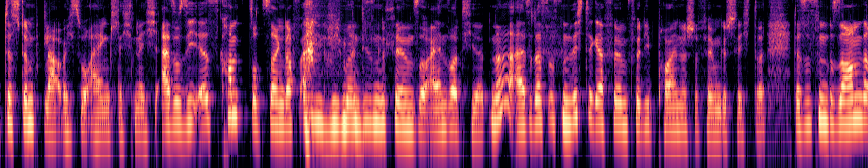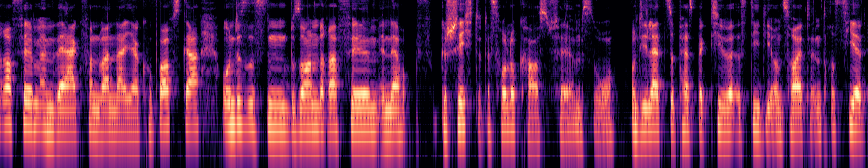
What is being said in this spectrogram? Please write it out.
Das stimmt, glaube ich, so eigentlich nicht. Also sie, es kommt sozusagen darauf an, wie man diesen Film so einsortiert. Ne? Also das ist ein wichtiger Film für die polnische Filmgeschichte. Das ist ein besonderer Film im Werk von Wanda Jakubowska und es ist ein besonderer Film in der Geschichte des Holocaust-Films so. Und die letzte Perspektive ist die, die uns heute interessiert.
